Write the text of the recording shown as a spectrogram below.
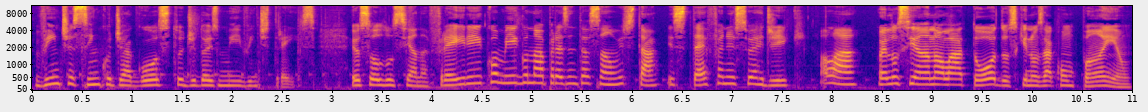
25 de agosto de 2023. Eu sou Luciana Freire e comigo na apresentação está Stephanie Suerdick. Olá! Oi, Luciana! Olá a todos que nos acompanham.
